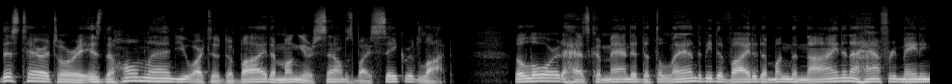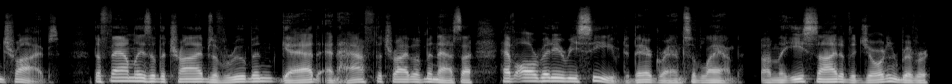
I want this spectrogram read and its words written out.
This territory is the homeland you are to divide among yourselves by sacred lot. The Lord has commanded that the land be divided among the nine and a half remaining tribes. The families of the tribes of Reuben, Gad, and half the tribe of Manasseh have already received their grants of land on the east side of the Jordan River,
